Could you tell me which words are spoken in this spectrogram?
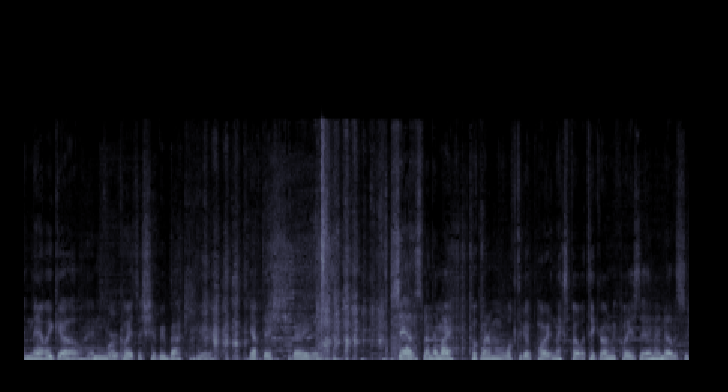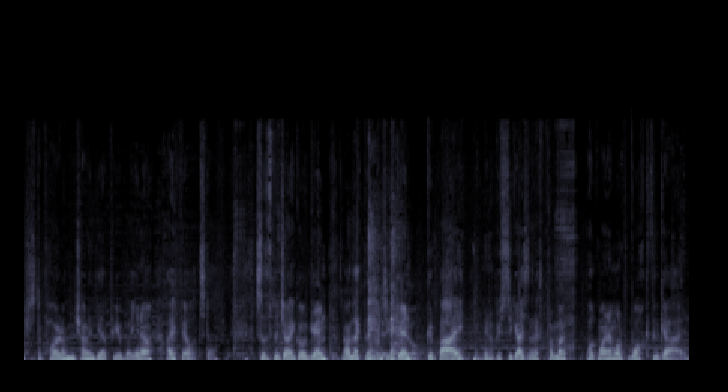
And there we go. And Farted. Rayquaza should be back here. Yep, there, she, there he is. So yeah, this has been my Pokemon Emerald Walkthrough Guide part. Next part, we'll take on Rayquaza, and I know this was just a part I'm trying to get for you, but you know, I fail at stuff. So this has been Johnny Go again. I would like to thank you again. Goodbye, and hope you see you guys in the next part of my Pokemon Emerald Walkthrough Guide.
